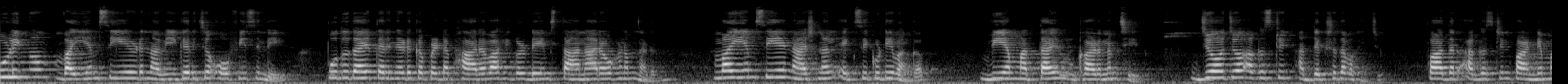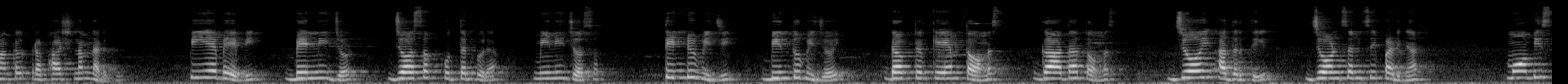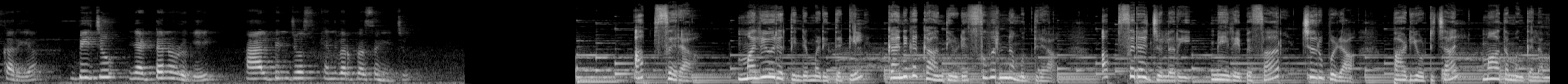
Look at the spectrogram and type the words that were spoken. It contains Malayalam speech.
പുളിങ്ങോം വൈ എം സി എയുടെ നവീകരിച്ച ഓഫീസിന്റെയും പുതുതായി തെരഞ്ഞെടുക്കപ്പെട്ട ഭാരവാഹികളുടെയും സ്ഥാനാരോഹണം നടന്നു. Y M C A national executive അംഗം വി എം മത്തായി ഉദ്ഘാടനം ചെയ്തു. ജോജോ അഗസ്റ്റിൻ അധ്യക്ഷത വഹിച്ചു. ഫാദർ അഗസ്റ്റിൻ പാണ്ഡ്യമാക്കൽ പ്രഭാഷണം നടത്തി. P A Baby Benny John Joseph Puthenpura Mini Joseph Tindu Biji Bindu Bijoy doctor K M Thomas Gatha Thomas Joy അതിർത്തിയിൽ ജോൺസൺ സി പടിഞ്ഞാർ മോബീസ് കറിയ ബിജു ഞെട്ടനൊഴുകയിൽ ആൽബിൻ ജോസ് എന്നിവർ പ്രസംഗിച്ചു. അപ്സര മലയോരത്തിന്റെ മടിത്തട്ടിൽ കനകകാന്തിയുടെ സുവർണമുദ്ര. അപ്സര ജ്വല്ലറി മേലെ ബസാർ ചെറുപുഴ പാടിയോട്ടിച്ചാൽ മാതമംഗലം.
